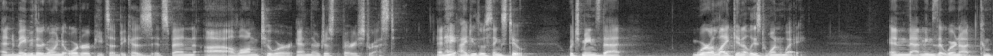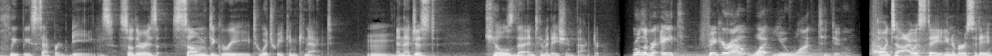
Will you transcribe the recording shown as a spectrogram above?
And maybe they're going to order a pizza because it's been uh, a long tour and they're just very stressed. And hey, I do those things too, which means that we're alike in at least one way. And that means that we're not completely separate beings. So there is some degree to which we can connect. Hmm. And that just kills that intimidation factor. Rule number eight figure out what you want to do. I went to Iowa State University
